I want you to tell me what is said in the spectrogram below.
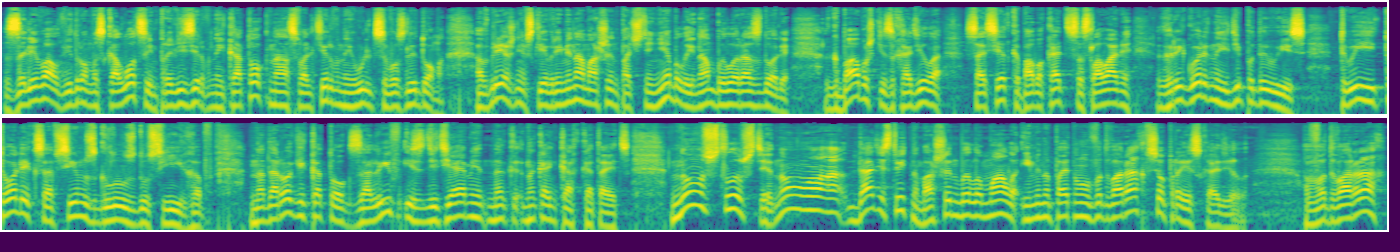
заливал ведром из колодца импровизированный каток на асфальтированной улице возле дома. А в брежневские времена машин почти не было, и нам было раздолье. К бабушке заходила соседка, баба Катя, со словами «Григорьевна, иди подивись, твій Толік совсем с глузду съехав. На дороге каток залив и с детьми на, на коньках катается». Ну, слушайте, ну, а, да, действительно, машин было мало, именно поэтому во дворах все происходило. Во дворах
